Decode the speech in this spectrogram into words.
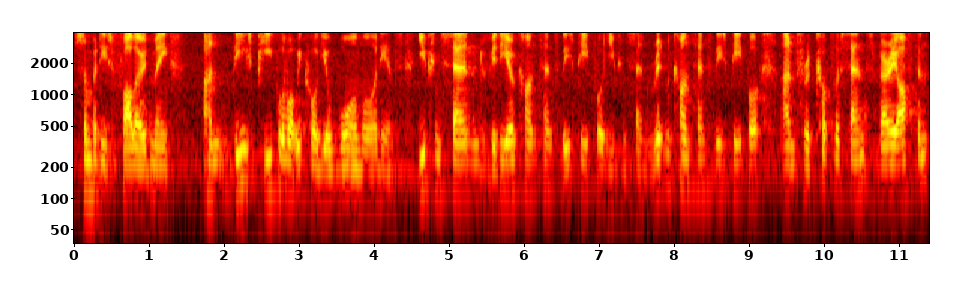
somebody's followed me, and these people are what we call your warm audience. You can send video content to these people, you can send written content to these people, and for a couple of cents, very often,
